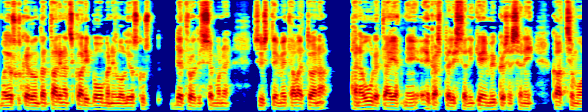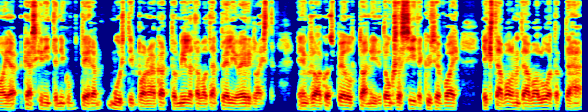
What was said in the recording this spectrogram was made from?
mä joskus kerron tämän tarinan, että Scotty Bowmanilla oli joskus Detroitissa semmoinen systeemi, että hän laittoi aina, aina uudet äijät niin ekas pelissä, niin Game ykkösessä, niin katsomaan ja käski niiden niin tehdä muistiinpanoja ja katsoa, millä tavalla tämä peli on erilaista, ennen kuin se alkoi peluttaa niitä, että onko se siitä kyse vai eikö tämä valmentaja vaan luota tähän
